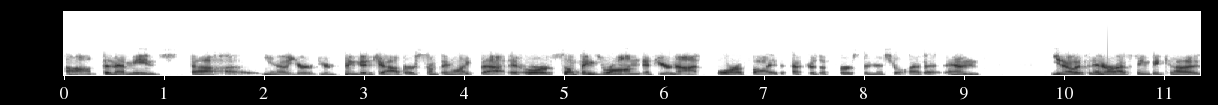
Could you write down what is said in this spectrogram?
um, then that means uh, you know you're you're doing a good job or something like that, or something's wrong if you're not horrified after the first initial edit. And you know it's interesting because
